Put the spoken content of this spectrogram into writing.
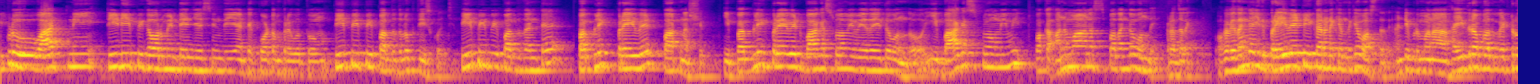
ఇప్పుడు వాటిని టీడీపీ గవర్నమెంట్ ఏం చేసింది అంటే కూటమి ప్రభుత్వం పీపీపీ పద్ధతిలోకి తీసుకొచ్చింది. పీపీపీ పద్ధతి అంటే పబ్లిక్ ప్రైవేట్ పార్ట్నర్షిప్ ఈ పబ్లిక్ ప్రైవేట్ భాగస్వామ్యం ఏదైతే ఉందో ఈ భాగస్వామ్యం ఒక అనుమానాస్పదంగా ఉంది ప్రజలకి. ఒక విధంగా ఇది ప్రైవేటీకరణ కిందకే వస్తుంది. అంటే ఇప్పుడు మన హైదరాబాద్ మెట్రో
